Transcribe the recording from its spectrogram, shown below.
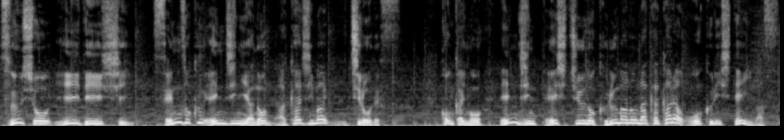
通称 EDC 専属エンジニアの中島一郎です。今回もエンジン停止中の車の中からお送りしています。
